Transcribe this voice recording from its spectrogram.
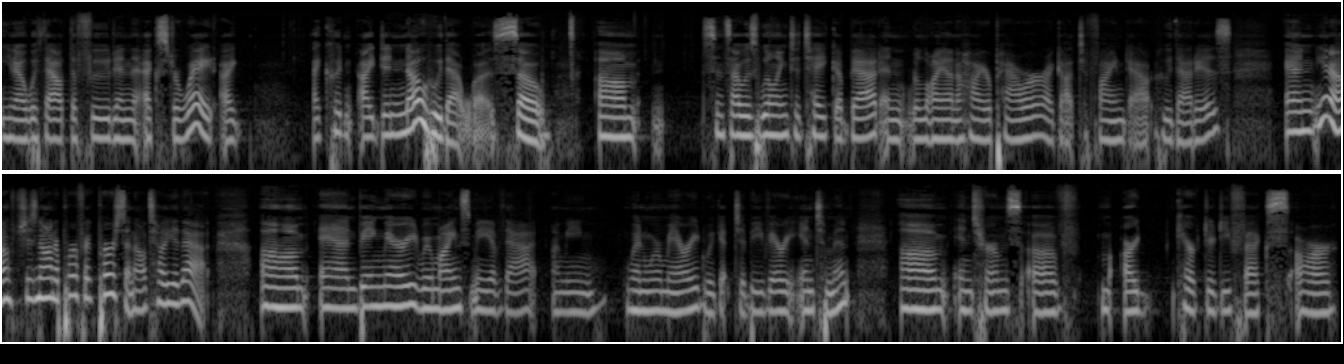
you know without the food and the extra weight, I I couldn't I didn't know who that was. So um, since I was willing to take a bet and rely on a higher power, I got to find out who that is. And you know, she's not a perfect person. I'll tell you that. Um, and being married reminds me of that. I mean, when we're married, we get to be very intimate um, in terms of our character defects are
